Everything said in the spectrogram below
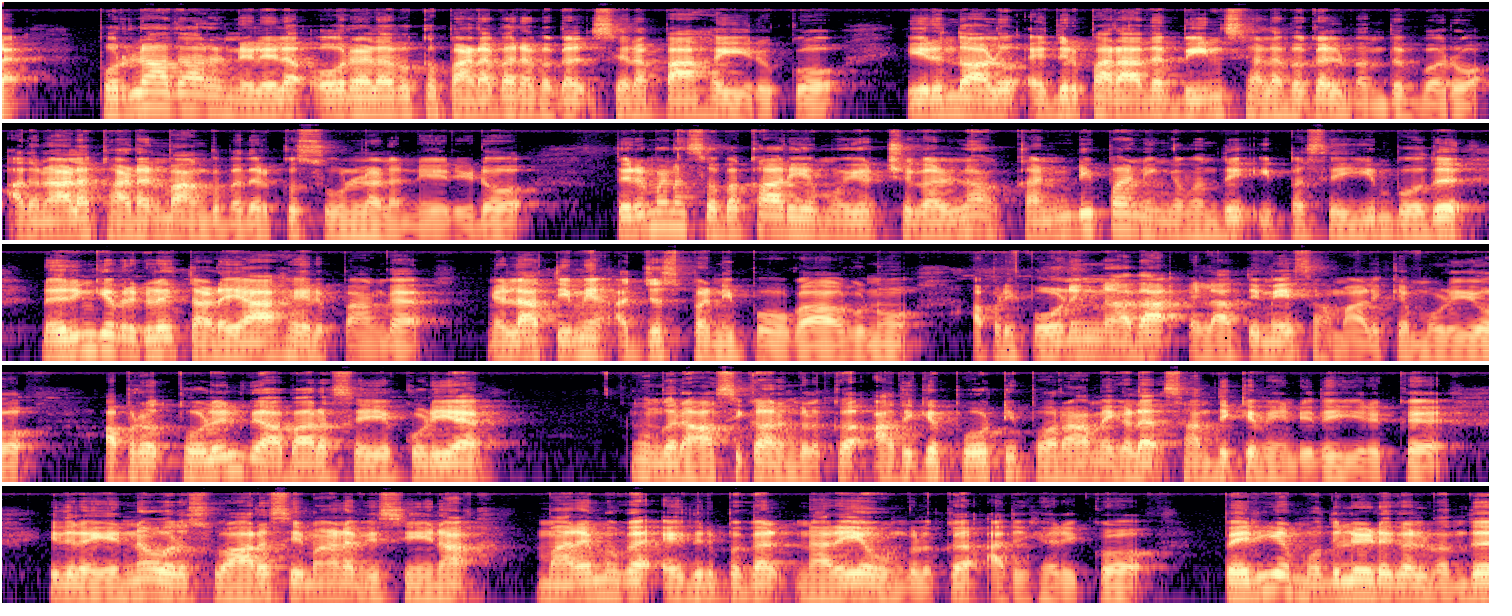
பொருளாதார நிலையில் ஓரளவுக்கு பணவரவுகள் சிறப்பாக இருக்கும் இருந்தாலும் எதிர்பாராத வீண் செலவுகள் வந்து வரும். அதனால் கடன் வாங்குவதற்கு சூழ்நிலை நேரிடும். திருமண சுபகாரிய முயற்சிகள்லாம் கண்டிப்பாக நீங்கள் வந்து இப்போ செய்யும்போது நெருங்கியவர்களே தடையாக இருப்பாங்க. எல்லாத்தையுமே அட்ஜஸ்ட் பண்ணி போகாகணும். அப்படி போனீங்கன்னா தான் எல்லாத்தையுமே சமாளிக்க முடியும். அப்புறம் தொழில் வியாபாரம் செய்யக்கூடிய உங்கள் ராசிக்காரங்களுக்கு அதிக போட்டி பொறாமைகளை சந்திக்க வேண்டியது இருக்குது இதில் என்ன ஒரு சுவாரஸ்யமான விஷயம்னா மறைமுக எதிர்ப்புகள் நிறைய உங்களுக்கு அதிகரிக்கும். பெரிய முதலீடுகள் வந்து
